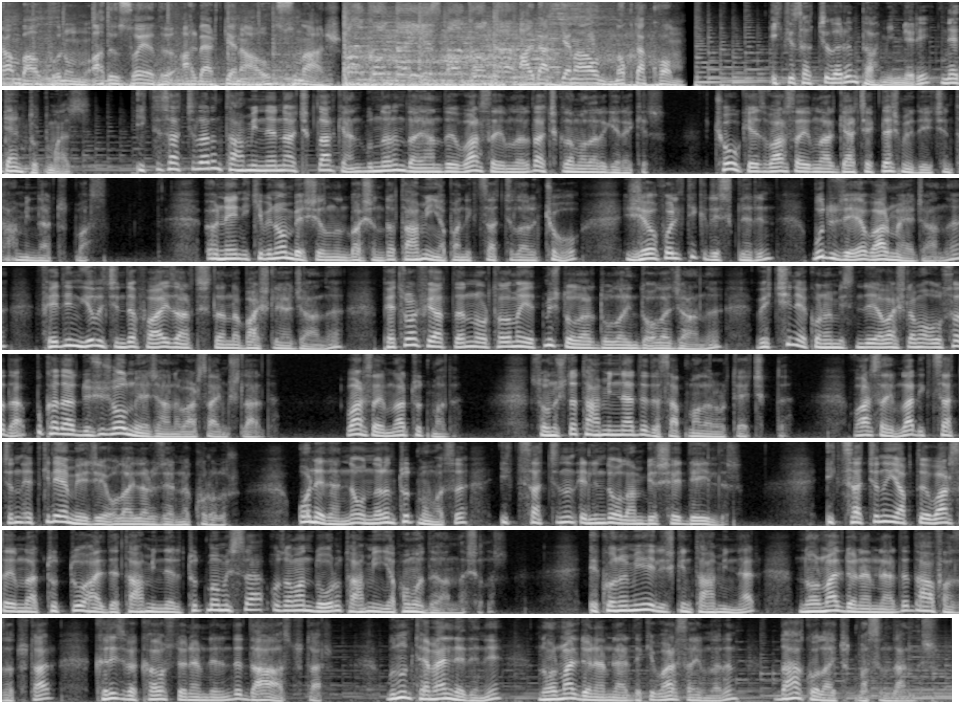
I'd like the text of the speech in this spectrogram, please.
Cam Balkon'un adı soyadı Albert Genau sunar. Balkondayız balkonda. albertgenau.com İktisatçıların tahminleri neden tutmaz? İktisatçıların tahminlerini açıklarken bunların dayandığı varsayımları da açıklamaları gerekir. Çoğu kez varsayımlar gerçekleşmediği için tahminler tutmaz. Örneğin 2015 yılının başında tahmin yapan iktisatçıların çoğu jeopolitik risklerin bu düzeye varmayacağını, Fed'in yıl içinde faiz artışlarına başlayacağını, petrol fiyatlarının ortalama 70 dolar dolayında olacağını ve Çin ekonomisinde yavaşlama olsa da bu kadar düşüş olmayacağını varsaymışlardı. Varsayımlar tutmadı. Sonuçta tahminlerde de sapmalar ortaya çıktı. Varsayımlar iktisatçının etkileyemeyeceği olaylar üzerine kurulur. O nedenle onların tutmaması iktisatçının elinde olan bir şey değildir. İktisatçının yaptığı varsayımlar tuttuğu halde tahminleri tutmamışsa o zaman doğru tahmin yapamadığı anlaşılır. Ekonomiye ilişkin tahminler normal dönemlerde daha fazla tutar, kriz ve kaos dönemlerinde daha az tutar. Bunun temel nedeni normal dönemlerdeki varsayımların daha kolay tutmasındandır.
